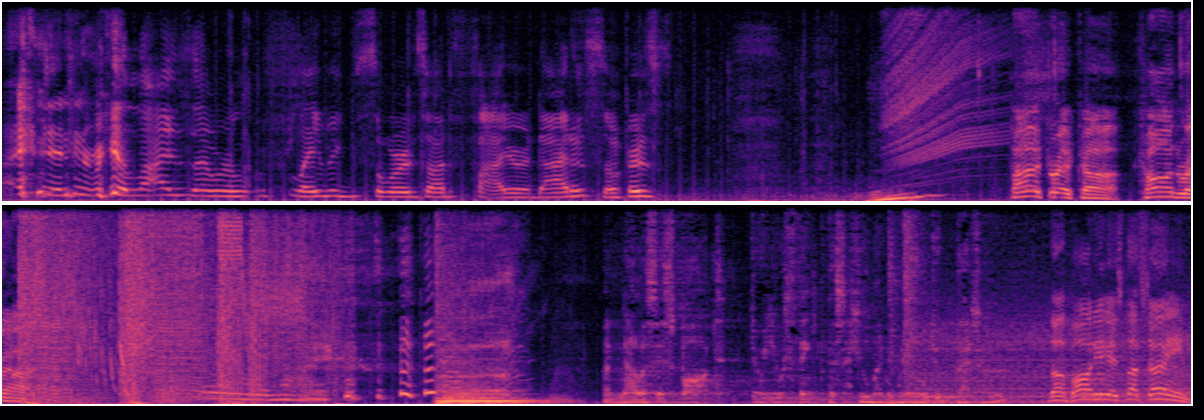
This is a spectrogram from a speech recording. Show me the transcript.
I I didn't realize there were flaming swords on fire dinosaurs. Patrika, uh, Conrad. Oh my. Analysis bot, do you think this human will do better? The body is the same.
